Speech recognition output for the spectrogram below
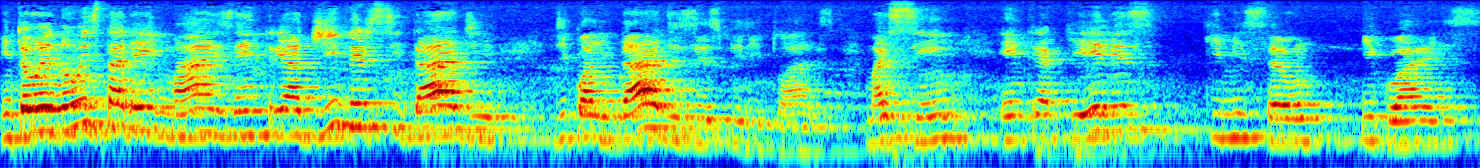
Então eu não estarei mais entre a diversidade de qualidades espirituais, mas sim entre aqueles que me são iguais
